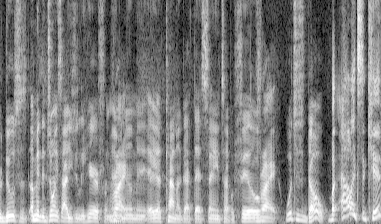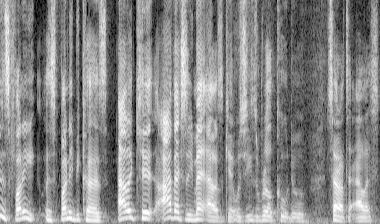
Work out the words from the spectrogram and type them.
produces. I mean, the joints I usually hear from Eminem, Right. and it kind of got that same type of feel, Right. Which is dope. But Alex da Kid is funny. Is funny because Alex Kid. I've actually met Alex da Kid, which he's a real cool dude. Shout out to Alex.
